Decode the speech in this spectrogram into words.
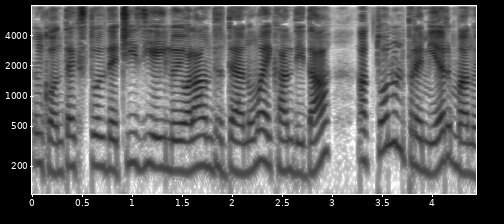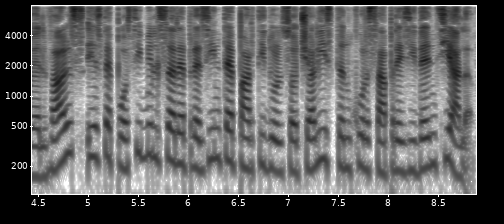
În contextul deciziei lui Hollande de a nu mai candida, actualul premier, Manuel Valls, este posibil să reprezinte Partidul Socialist în cursa prezidențială.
